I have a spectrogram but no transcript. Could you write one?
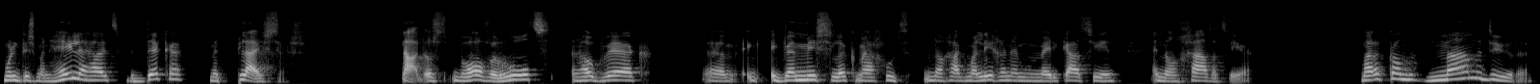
moet ik dus mijn hele huid bedekken met pleisters. Nou, dat is behalve rot, een hoop werk. Um, ik, ik ben misselijk, maar goed, dan ga ik maar liggen, neem mijn medicatie in en dan gaat het weer. Maar dat kan maanden duren.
